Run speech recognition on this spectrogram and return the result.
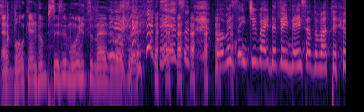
é bom que ele não precise muito, né, de você. Deixa. Vamos incentivar a independência do Matheus.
